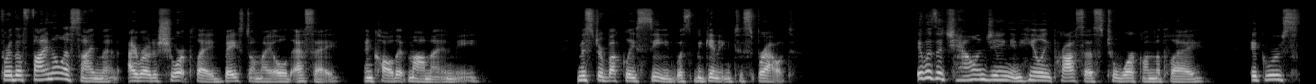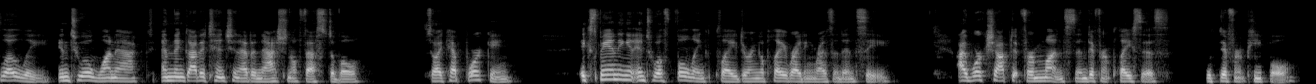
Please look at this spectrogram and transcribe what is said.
For the final assignment, I wrote a short play based on my old essay and called it Mama and Me. Mr. Buckley's seed was beginning to sprout. It was a challenging and healing process to work on the play. It grew slowly into a one act and then got attention at a national festival. So I kept working, expanding it into a full length play during a playwriting residency. I workshopped it for months in different places with different people.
